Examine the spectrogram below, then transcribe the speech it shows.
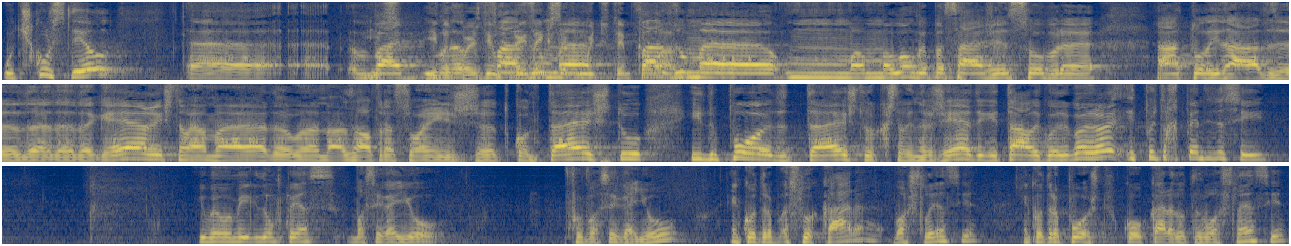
o discurso dele ah, vai e depois de um faz período em que esteve muito tempo faz uma, uma, uma longa passagem sobre a, a atualidade da, da, da guerra, isto não é uma, uma das alterações de contexto, e depois de texto, a questão energética e tal, e coisa, coisa, e depois de repente diz assim. E o meu amigo não pense, você ganhou. Foi você ganhou, em contra a sua cara, Vossa Excelência, em contraposto com a cara de outra Vossa Excelência,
